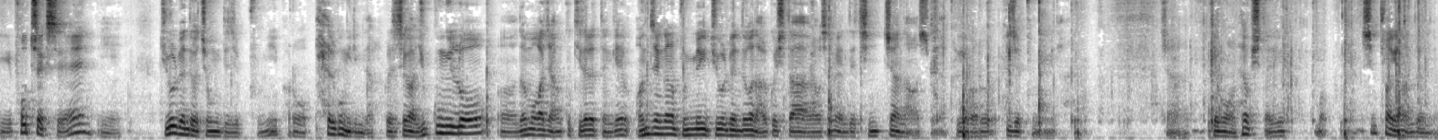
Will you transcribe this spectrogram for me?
이 포트렉스의 이 dual band가 적용된 제품이 바로 801입니다. 그래서 제가 601로 어, 넘어가지 않고 기다렸던 게 언젠가는 분명히 dual band가 나올 것이다 라고 생각했는데 진짜 나왔습니다. 그게 바로 이 제품입니다. 자, 개봉을 해봅시다. 이게 뭐, 심플하게 만들었네요.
